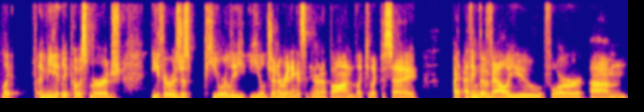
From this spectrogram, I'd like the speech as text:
Like immediately post merge, Ether is just purely yield generating. It's an internet bond, like you like to say. I, I think the value for um,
